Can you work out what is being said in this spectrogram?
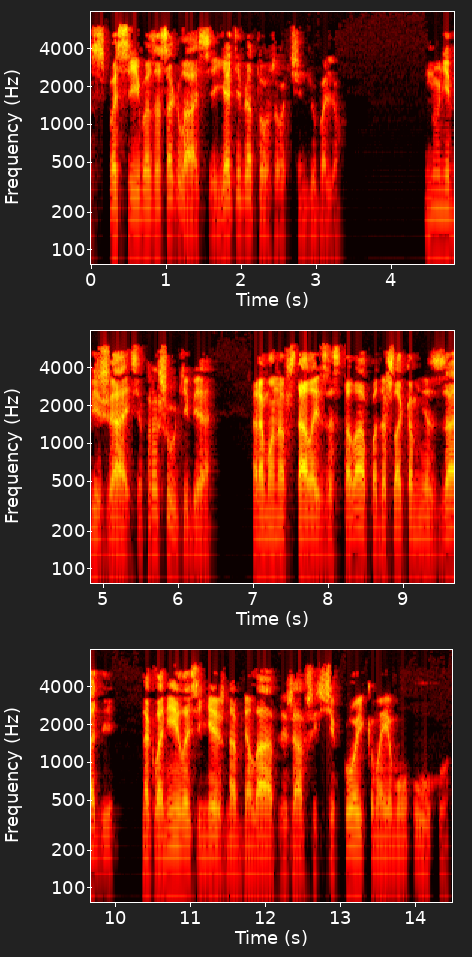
Спасибо за согласие, я тебя тоже очень люблю. Ну, не обижайся, прошу тебя. Рамона встала из-за стола, подошла ко мне сзади, наклонилась и нежно обняла, прижавшись щекой к моему уху.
